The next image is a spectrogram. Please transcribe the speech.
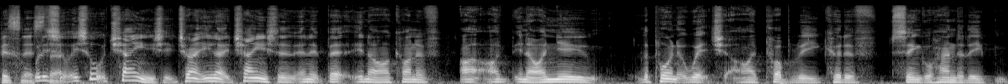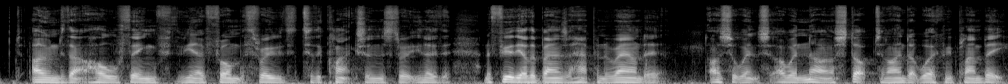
business. Well, it's, it sort of changed. It tra- you know, it changed, and it. But you know, I kind of, I, I, you know, I knew the point at which I probably could have single-handedly owned that whole thing. You know, from through to the Klaxons, through you know, the, and a few of the other bands that happened around it. I sort of went, I went no, and I stopped, and I ended up working with Plan B,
